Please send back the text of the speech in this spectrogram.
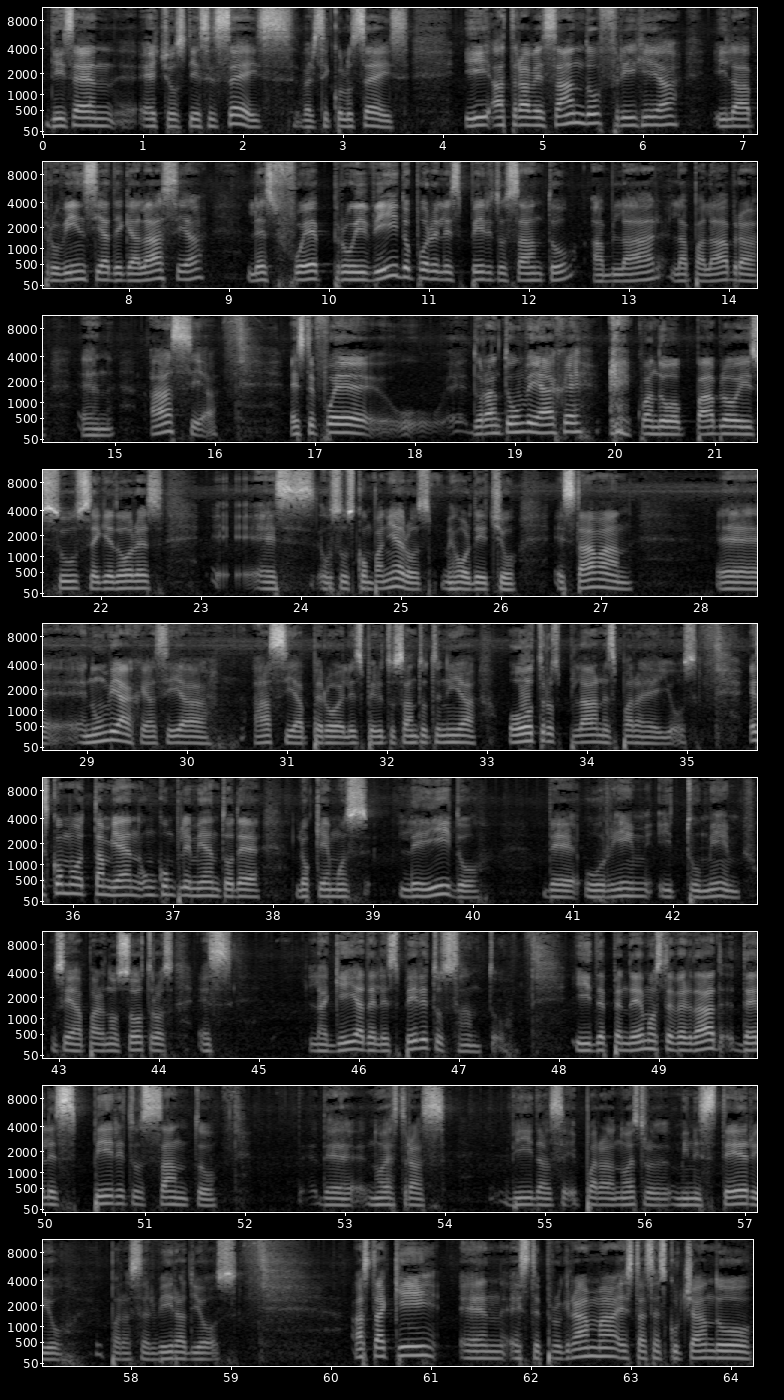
Dice en Hechos 16, versículo 6, y atravesando Frigia y la provincia de Galacia, les fue prohibido por el Espíritu Santo hablar la palabra en Asia. Este fue durante un viaje cuando Pablo y sus seguidores eh, o sus compañeros, mejor dicho, estaban eh, en un viaje hacia Asia, pero el Espíritu Santo tenía otros planes para ellos. Es como también un cumplimiento de lo que hemos leído de Urim y Tumim. O sea, para nosotros es la guía del Espíritu Santo y dependemos de verdad del Espíritu Santo de nuestras vidas para nuestro ministerio, para servir a Dios. Hasta aquí en este programa estás escuchando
